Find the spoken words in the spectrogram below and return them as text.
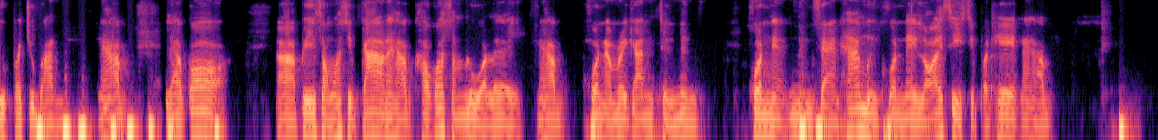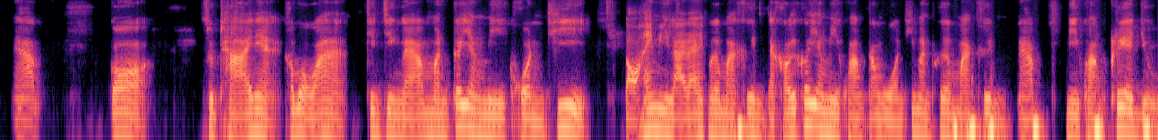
ยุคปัจจุบันนะครับ แล้วก็ปี 2019 นะครับเขาก็สำรวจเลยนะครับ คนอเมริกันถึงหนึ่งคนเนี่ยหนึ่งแสนห้าหมื่นคนในร้อยสี่สิบประเทศนะครับนะครับ ก็สุดท้ายเนี่ยเขาบอกว่าจริง ๆ แล้วมันก็ยังมีคนที่ต่อให้มีรายได้เพิ่มมากขึ้น แต่เขาก็ยังมีความกังวลที่มันเพิ่มมากขึ้นนะครับ มีความเครียดอยู่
